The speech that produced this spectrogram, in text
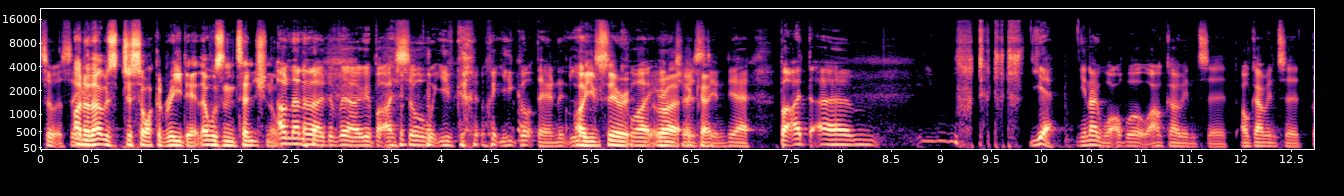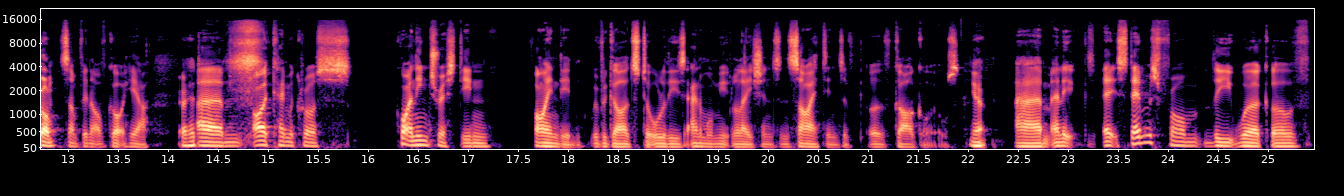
sort of see. Oh no, that was just so I could read it. That wasn't intentional. Oh no no no! uh, But I saw what you've got, what you got there, and it Oh, looks you've seen it. quite Right, okay. interesting. Yeah, but I um, yeah, you know what? I will. I'll go into. I'll go into Go something that I've got here. Go ahead. Um, I came across quite an interesting finding with regards to all of these animal mutilations and sightings of, of gargoyles. Yeah. Um, and it it stems from the work of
